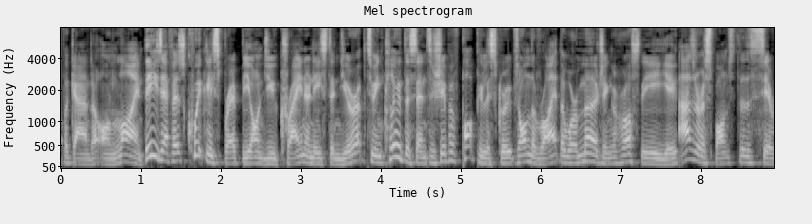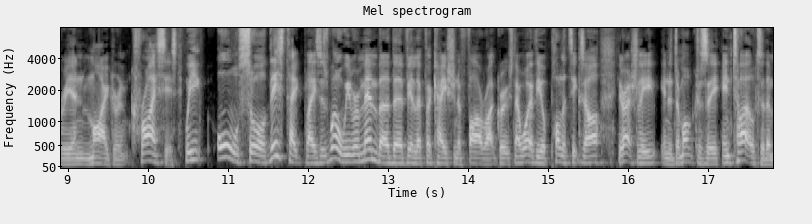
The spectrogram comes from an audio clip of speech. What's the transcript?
propaganda online. These efforts quickly spread beyond Ukraine and Eastern Europe to include the censorship of populist groups on the right that were emerging across the EU as a response to the Syrian migrant crisis. We all saw this take place as well. We remember the vilification of far right groups. Now, whatever your politics are, you're actually, in a democracy, entitled to them.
